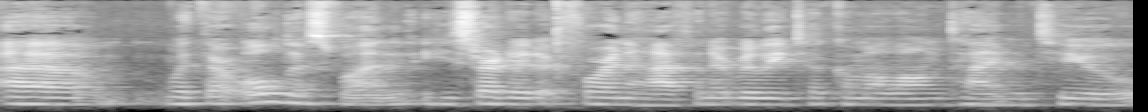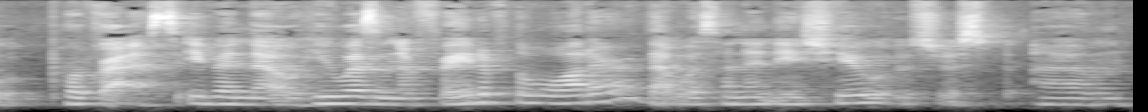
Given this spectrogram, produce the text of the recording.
Um, with our oldest one, he started at four and a half, and it really took him a long time to progress. Even though he wasn't afraid of the water, that wasn't an issue. It was just um,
